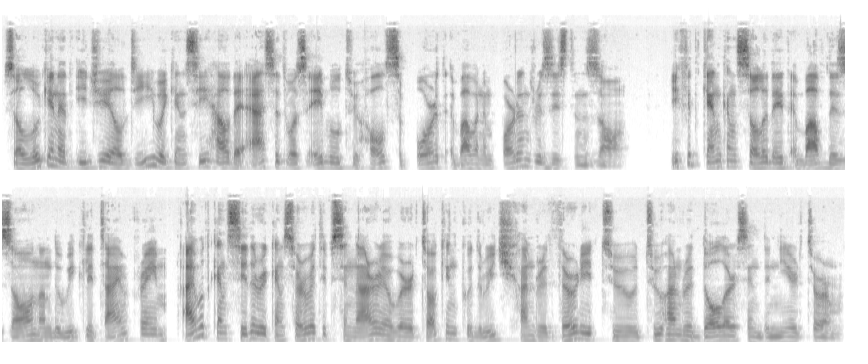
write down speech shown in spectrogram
So looking at EGLD, we can see how the asset was able to hold support above an important resistance zone. If it can consolidate above this zone on the weekly time frame, I would consider a conservative scenario where token could reach 130 to 200 dollars in the near term.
